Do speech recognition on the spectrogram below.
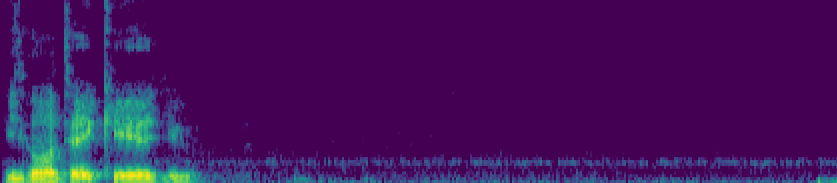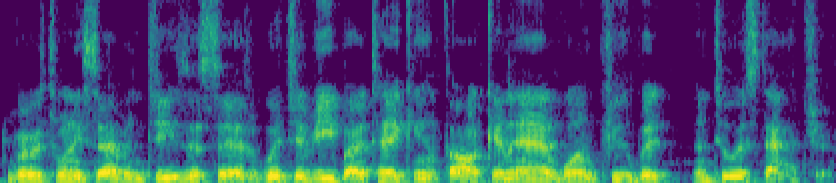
He's going to take care of you. Verse 27, Jesus says, Which of ye by taking thought can add one cubit unto his stature?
